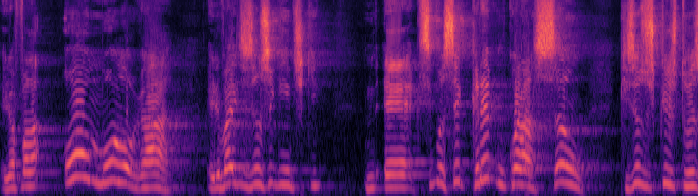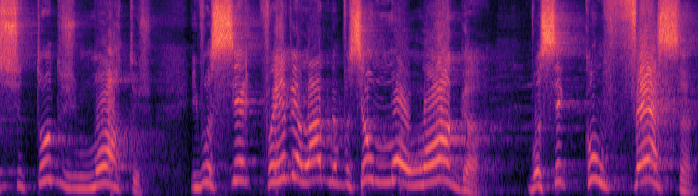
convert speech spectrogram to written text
Ele vai falar homologar. Ele vai dizer o seguinte: que, é, que se você crê com o coração que Jesus Cristo ressuscitou dos mortos, e você foi revelado, né? você homologa, você confessa,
